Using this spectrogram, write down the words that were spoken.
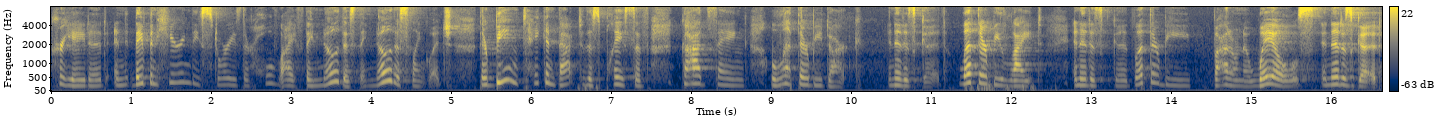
created, and they've been hearing these stories their whole life. They know this, they know this language. They're being taken back to this place of God saying, Let there be dark, and it is good. Let there be light, and it is good. Let there be, I don't know, whales, and it is good.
